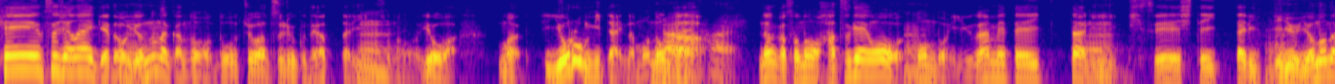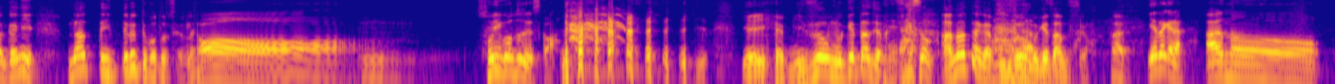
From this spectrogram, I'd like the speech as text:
検閲じゃないけど、うん。世の中の同調圧力であったり、うん。その要はまあ世論みたいなものが、はいはい。なんかその発言をうん。どんどん歪めていったり、うん。規制していったりっていう世の中になっていってるってことですよね。ああ、うん。そういうことですか？いやいや水を向けたじゃないですか。あなたが水を向けたんですよ。はい。いやだからあのー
